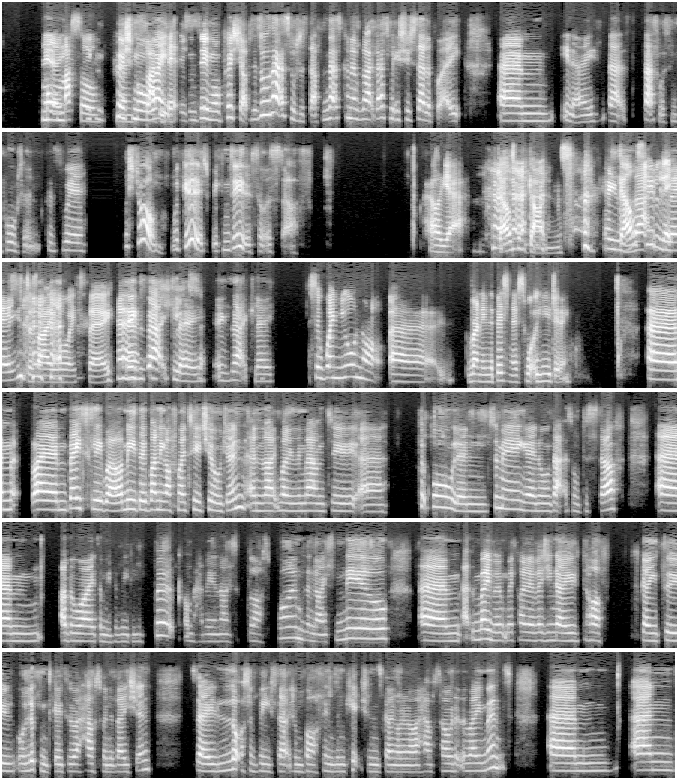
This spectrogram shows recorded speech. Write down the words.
more yeah, muscle. You can push more weight. Bits. You can do more push-ups. It's all that sort of stuff, and that's kind of like that's what you should celebrate. Um, you know, that's that's what's important because we're we're strong, we're good, we can do this sort of stuff. Hell yeah. Girls with guns. exactly. Girls who lift, as I always say. exactly. So, exactly. So when you're not uh, running the business, what are you doing? Um, um, basically, well, I'm either running off my two children and like running them around to uh, football and swimming and all that sort of stuff. Um, Otherwise, I'm either reading a book, I'm having a nice glass of wine with a nice meal. Um, at the moment, we're kind of, as you know, half going through or looking to go through a house renovation. So lots of research on bathrooms and kitchens going on in our household at the moment. Um, and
